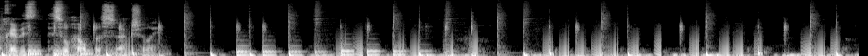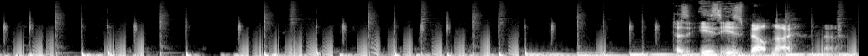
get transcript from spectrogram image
Okay, this this will help us actually. Is is belt? No, no, no.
